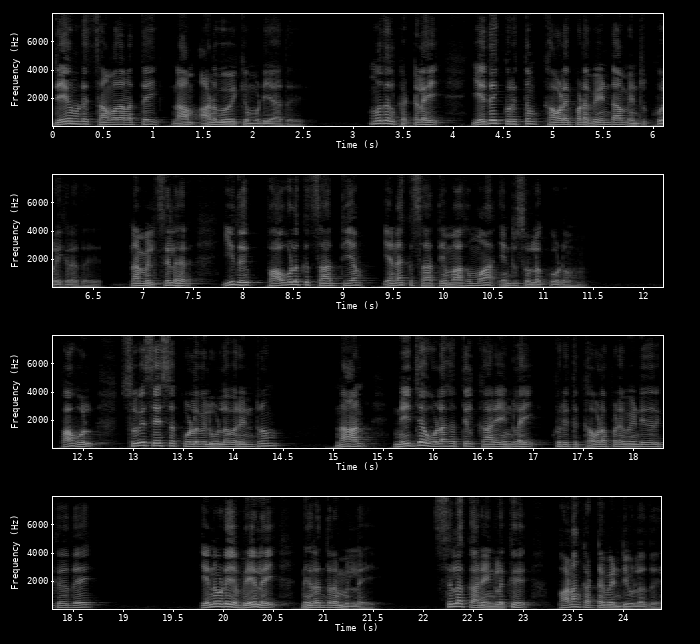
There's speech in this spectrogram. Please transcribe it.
தேவனுடைய சமாதானத்தை நாம் அனுபவிக்க முடியாது. முதல் கட்டளை எதை குறித்தும் கவலைப்பட வேண்டாம் என்று கூறுகிறது. நம்மில் சிலர் இது பவுலுக்கு சாத்தியம் எனக்கு சாத்தியமாகுமா என்று சொல்லக்கூடும். பவுல் சுவிசேஷ குழுவில் உள்ளவர் என்றும் நான் நிஜ உலகத்தில் காரியங்களை குறித்து கவலைப்பட வேண்டியதிருக்கிறதே என்னுடைய வேலை நிரந்தரமில்லை. சில காரியங்களுக்கு பணம் கட்ட வேண்டியுள்ளது.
